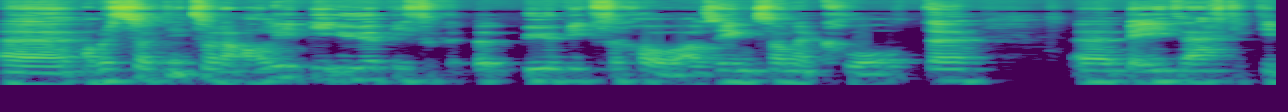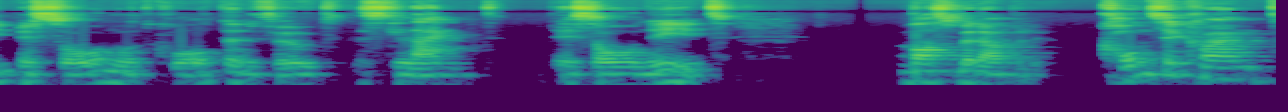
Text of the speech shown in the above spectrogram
Äh, aber es sollte nicht so eine Alibi-Übung Übung verkommen. Also irgendeine so Quote äh, beeinträchtigte Person, die die Quote erfüllt, das längt so nicht. Was wir aber konsequent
